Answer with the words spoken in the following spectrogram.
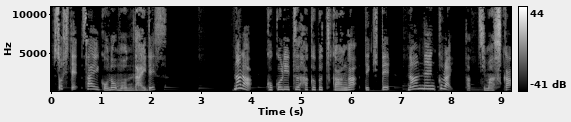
そして最後の問題です。奈良国立博物館ができて何年くらい経ちますか？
